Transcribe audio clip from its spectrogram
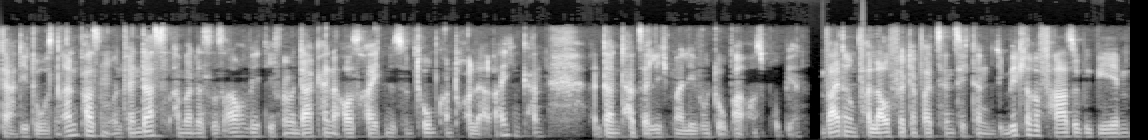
da die Dosen anpassen. Und wenn das, aber das ist auch wichtig, wenn man da keine ausreichende Symptomkontrolle erreichen kann, dann tatsächlich mal Levodopa ausprobieren. Im weiteren Verlauf wird der Patient sich dann in die mittlere Phase begeben,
